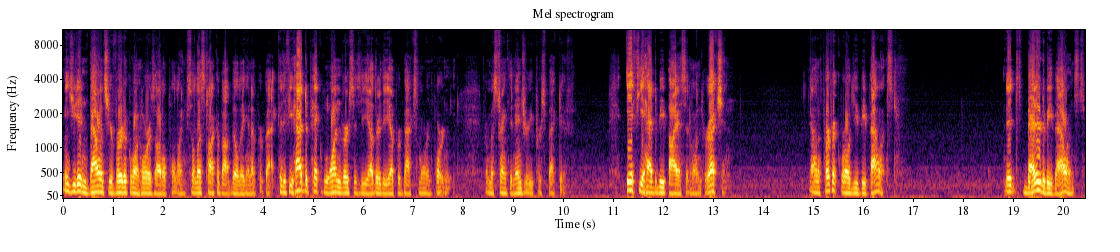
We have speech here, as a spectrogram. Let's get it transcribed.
means you didn't balance your vertical and horizontal pulling. So let's talk about building an upper back. Because if you had to pick one versus the other, the upper back's more important from a strength and injury perspective. if you had to be biased in one direction. Now, in a perfect world, you'd be balanced. It's better to be balanced.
